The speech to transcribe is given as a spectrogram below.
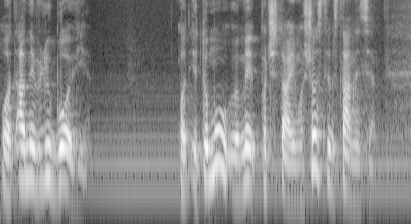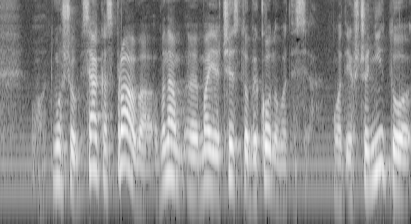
от, а не в любові. От, і тому ми почитаємо, що з тим станеться. От, тому що всяка справа вона е, має чисто виконуватися. От, якщо ні, то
